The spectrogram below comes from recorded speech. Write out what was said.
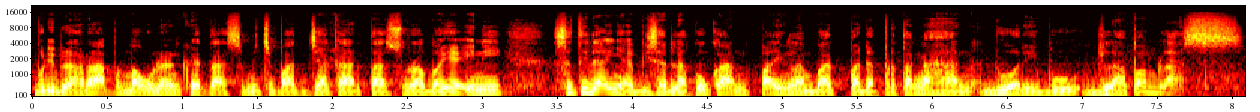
Budi berharap pembangunan kereta semi cepat Jakarta-Surabaya ini setidaknya bisa dilakukan paling lambat pada pertengahan 2018.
